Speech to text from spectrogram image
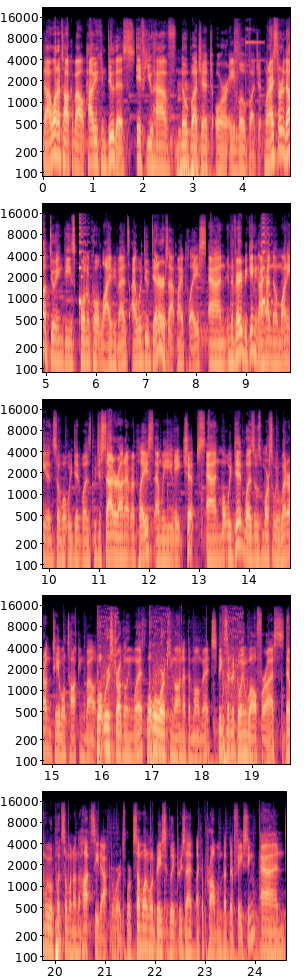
Now, I want to talk about how you can do this if you have no budget or a low budget. When I started out doing these quote unquote live events, I would do dinners at my place. And in the very beginning, I had no money. And so what we did was we just sat around at my place and we ate chips. And what we did was it was more so we went around the table talking about what we're struggling with, what we're working on at the moment, things that are going well for us. Then we would put someone on the hot seat afterwards where someone would basically present like a problem that they're facing. And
